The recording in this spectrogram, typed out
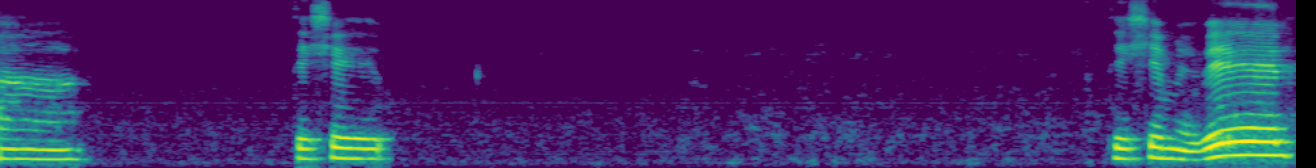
Ah, deje. Déjeme ver.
